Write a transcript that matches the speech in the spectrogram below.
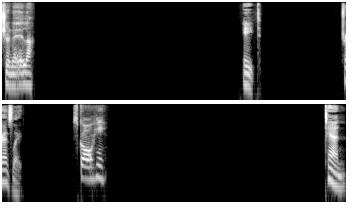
chunela, 8. Translate. Skohi. 10.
